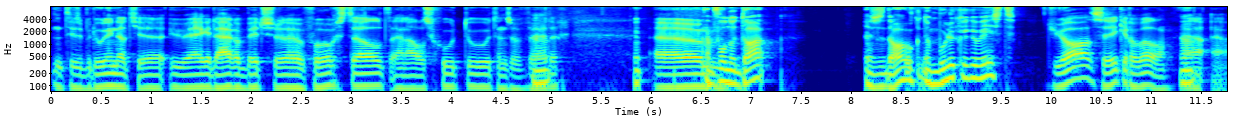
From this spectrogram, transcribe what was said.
Het is de bedoeling dat je je eigen daar een beetje voorstelt en alles goed doet en zo verder. Ehm, En vonden dat, is dat ook een moeilijke geweest? ja, zeker wel. Ja. Ja. Ja,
